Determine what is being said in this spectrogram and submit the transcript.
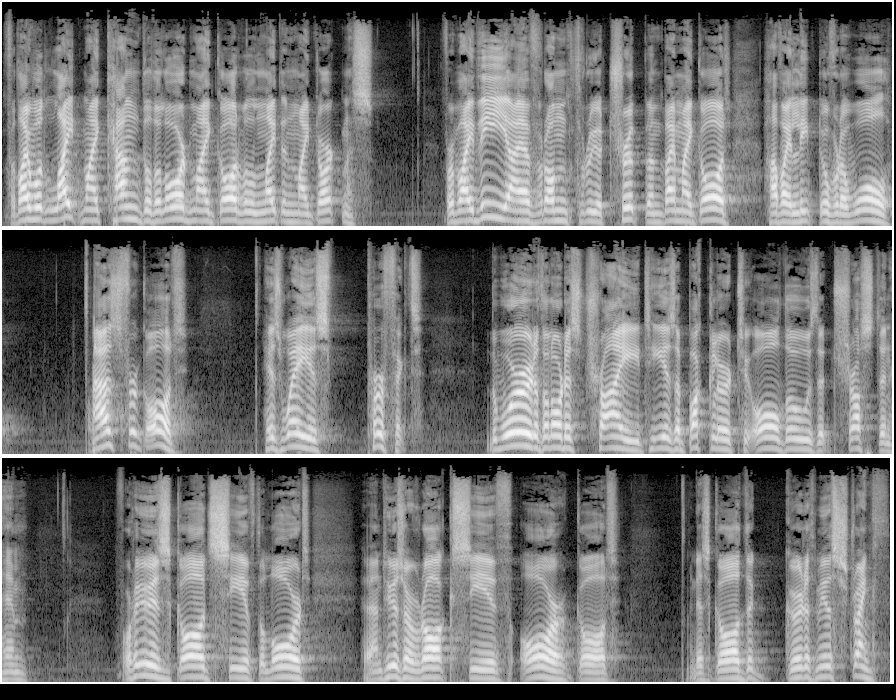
For thou wilt light my candle, the Lord my God will enlighten my darkness. For by thee I have run through a troop, and by my God have I leaped over a wall. As for God, his way is perfect. The word of the Lord is tried. He is a buckler to all those that trust in him. For who is God save the Lord? And who is a rock save our God? It is God that girdeth me with strength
